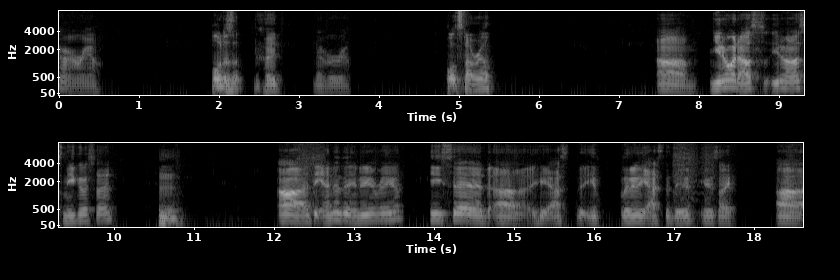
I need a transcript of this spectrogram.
aren't real. What is it? The hood, never real. Well, it's not real. Um, you know what else? You know what else Nico said? Hmm. Uh, at the end of the interview video, he said, uh, he asked, the, he literally asked the dude. He was like, uh,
